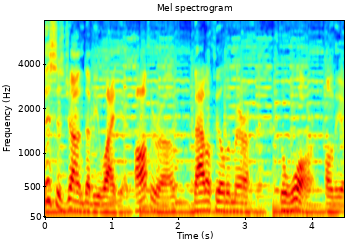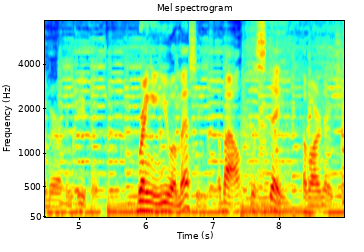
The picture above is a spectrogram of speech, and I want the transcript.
This is John W. Whitehead, author of Battlefield America The War on the American People, bringing you a message about the state of our nation.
